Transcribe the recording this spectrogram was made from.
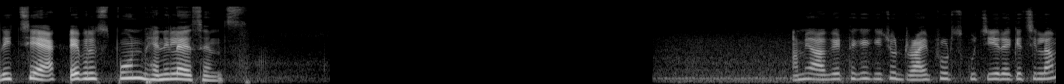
দিচ্ছি এক টেবিল স্পুন ভ্যানিলা এসেন্স। আমি আগের থেকে কিছু ড্রাই ফ্রুটস কুচিয়ে রেখেছিলাম,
